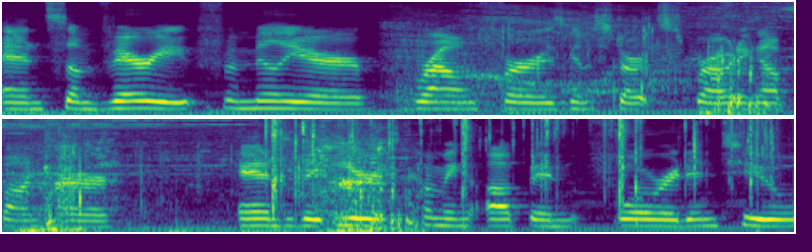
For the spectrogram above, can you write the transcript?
and some very familiar brown fur is going to start sprouting up on her, and the ears coming up and forward into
